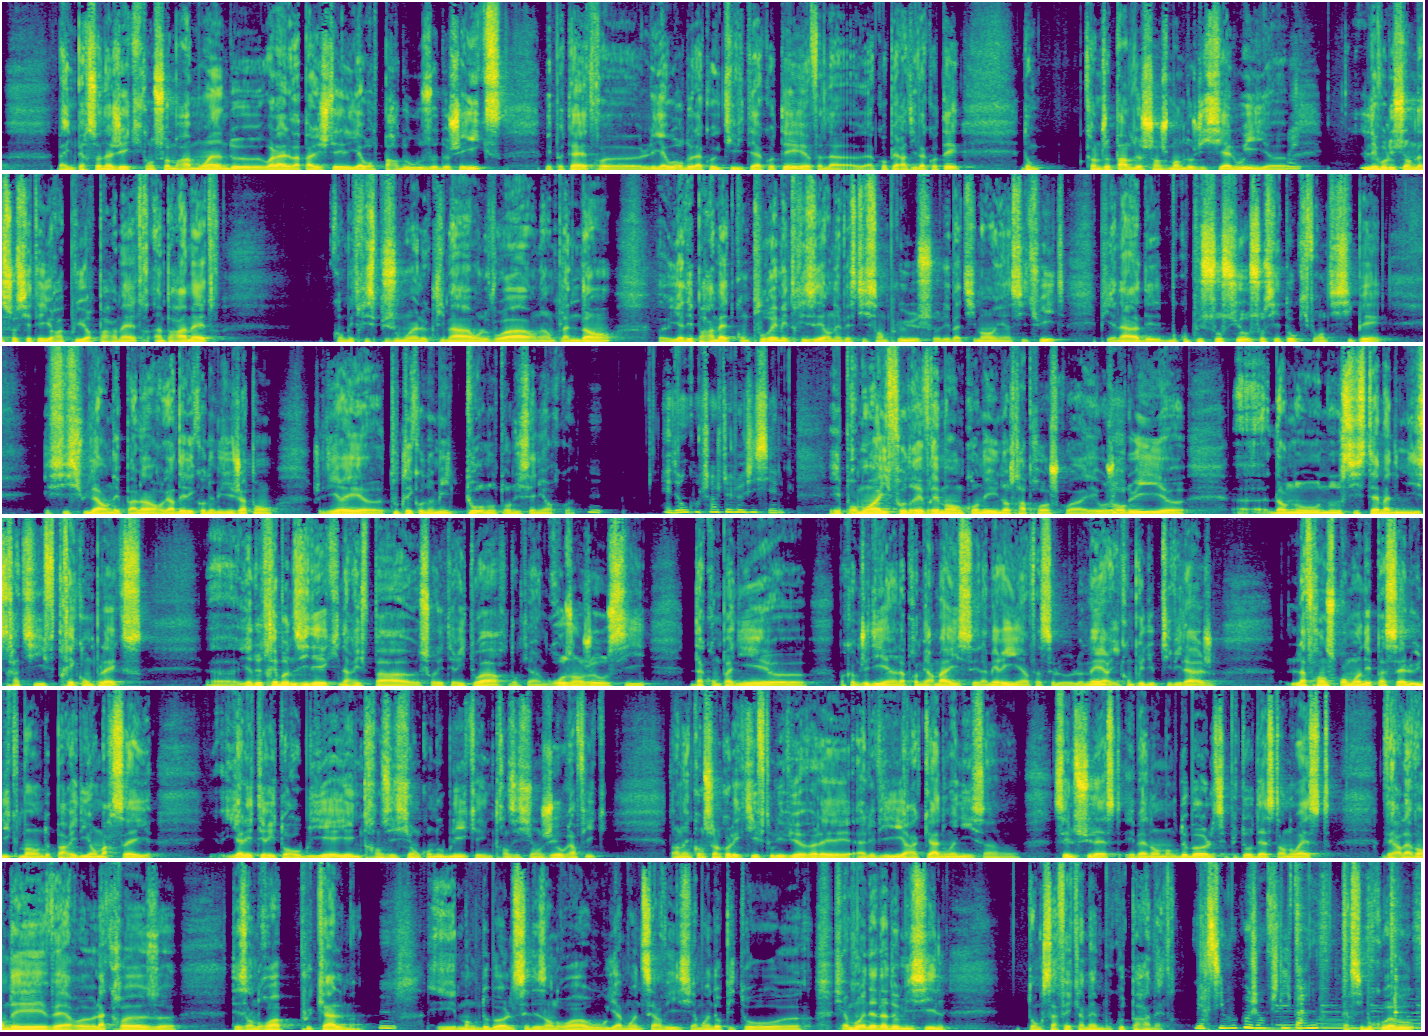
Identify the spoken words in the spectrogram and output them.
ben, une personne âgée qui consommera moins de... Voilà, elle va pas aller jeter les yaourts par 12 de chez X, mais peut-être les yaourts de la collectivité à côté, enfin de la, coopérative à côté. Donc, quand je parle de changement de logiciel, oui, oui. L'évolution de la société, il y aura plusieurs paramètres. Un paramètre qu'on maîtrise plus ou moins le climat, on le voit, on est en plein dedans. Euh, il y a des paramètres qu'on pourrait maîtriser en investissant plus, les bâtiments et ainsi de suite. Puis il y en a beaucoup plus sociaux, sociétaux qu'il faut anticiper. Et si celui-là, on n'est pas là, regardez l'économie du Japon. Je dirais, euh, toute l'économie tourne autour du senior. Quoi. Mm. Et donc, on change de logiciel. Et pour moi, il faudrait vraiment qu'on ait une autre approche. Quoi. Et aujourd'hui, euh, euh, dans nos, systèmes administratifs très complexes. Euh, il y a de très bonnes idées qui n'arrivent pas euh, sur les territoires, donc il y a un gros enjeu aussi d'accompagner. comme j'ai dit, hein, la première maille, c'est la mairie, hein, enfin, c'est le, maire, y compris du petit village. La France, pour moi, n'est pas celle uniquement de Paris, Lyon, Marseille. Il y a les territoires oubliés, il y a une transition qu'on oublie, qui est une transition géographique. Dans l'inconscient collectif, tous les vieux veulent aller, vieillir à Cannes ou à Nice. Hein. C'est le sud-est. Eh ben non, manque de bol, c'est plutôt d'est en ouest vers la Vendée, vers euh, la Creuse, des endroits plus calmes. Mm. Et manque de bol, c'est des endroits où il y a moins de services, il y a moins d'hôpitaux, euh, il y a moins d'aide à domicile. Donc ça fait quand même beaucoup de paramètres. Merci beaucoup Jean-Philippe Arnoux. Merci beaucoup à vous.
